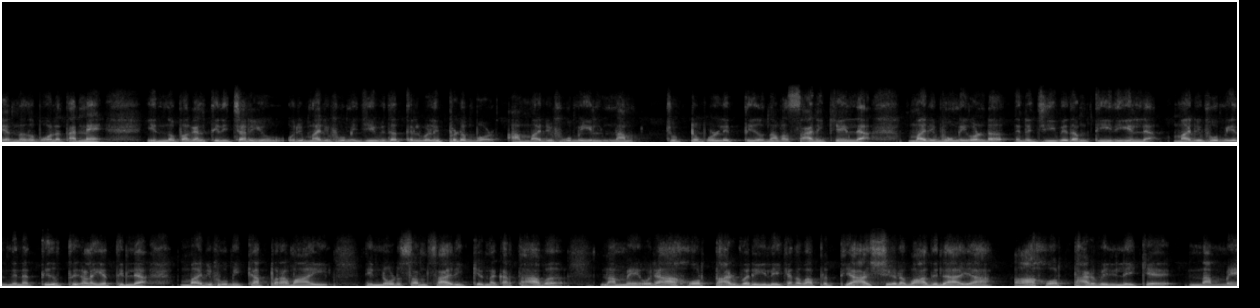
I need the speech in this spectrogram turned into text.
എന്നതുപോലെ തന്നെ ഇന്ന് പകൽ തിരിച്ചറിയൂ ഒരു മരുഭൂമി ജീവിതത്തിൽ വെളിപ്പെടുമ്പോൾ ആ മരുഭൂമിയിൽ നാം ചുട്ടുപൊള്ളി തീർന്ന് അവസാനിക്കുകയില്ല മരുഭൂമി കൊണ്ട് നിന്റെ ജീവിതം തീരിയില്ല മരുഭൂമിയിൽ നിന്നെ തീർത്ത് കളയത്തില്ല. മരുഭൂമിക്കപ്പുറമായി നിന്നോട് സംസാരിക്കുന്ന കർത്താവ് നമ്മെ ഒരാഹോർ താഴ്വരയിലേക്ക് അഥവാ പ്രത്യാശയുടെ വാതിലായ ആഹോർ താഴ്വരയിലേക്ക് നമ്മെ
